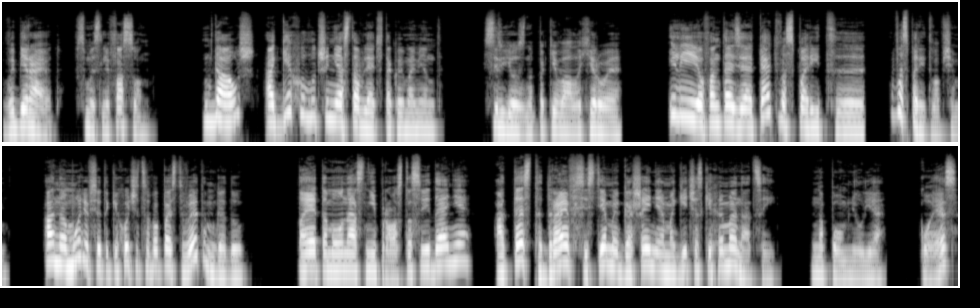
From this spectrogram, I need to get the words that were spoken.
выбирают, в смысле фасон. Да уж, а Геху лучше не оставлять в такой момент. Серьезно покивала Хероя. Или ее фантазия опять воспарит... Э, воспарит, в общем. А на море все-таки хочется попасть в этом году. Поэтому у нас не просто свидание, а тест-драйв системы гашения магических эманаций, напомнил я. Коэс,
